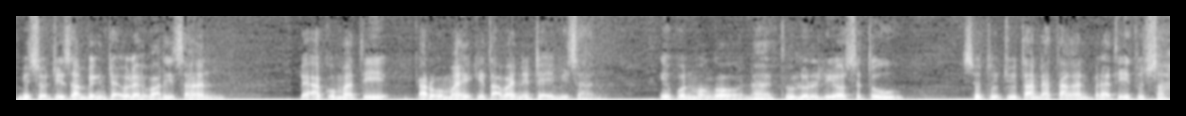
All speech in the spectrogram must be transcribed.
besok di samping dek oleh warisan lek aku mati karo omah iki tak wene dek pisan Nggih pun monggo. Nah, dulur dia setu setuju tanda tangan berarti itu sah.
